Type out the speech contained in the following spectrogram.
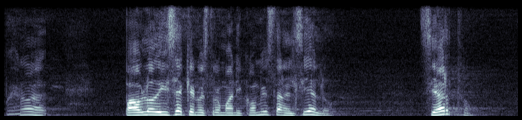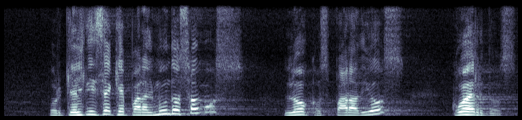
Bueno, Pablo dice que nuestro manicomio está en el cielo, ¿cierto? Porque él dice que para el mundo somos locos, para Dios cuerdos.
